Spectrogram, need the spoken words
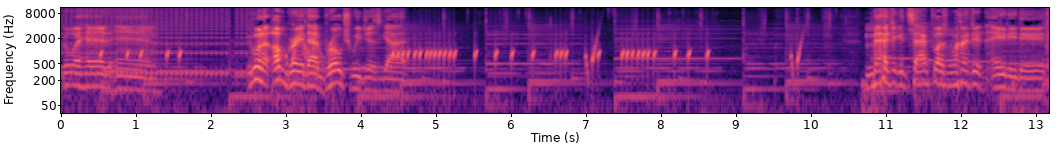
go ahead and... We want to upgrade that brooch we just got. Magic attack plus 180, dude.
